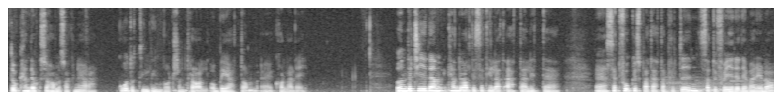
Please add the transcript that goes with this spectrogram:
Då kan det också ha med saken att göra. Gå då till din vårdcentral och be att de eh, kollar dig. Under tiden kan du alltid se till att äta lite Sätt fokus på att äta protein så att du får i dig det varje dag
